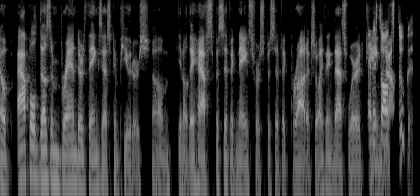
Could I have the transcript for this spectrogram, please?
you know, Apple doesn't brand their things as computers. Um, you know, they have specific names for specific products. So I think that's where it came and it's all down. stupid.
